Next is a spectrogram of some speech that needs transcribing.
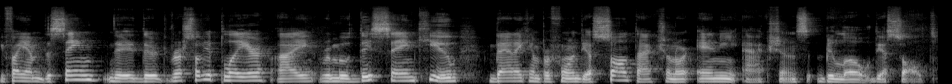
If I am the same, the, the Soviet player, I remove this same cube, then I can perform the assault action or any actions below the assault.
